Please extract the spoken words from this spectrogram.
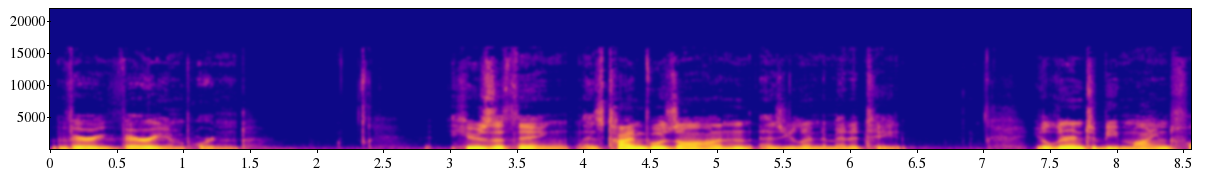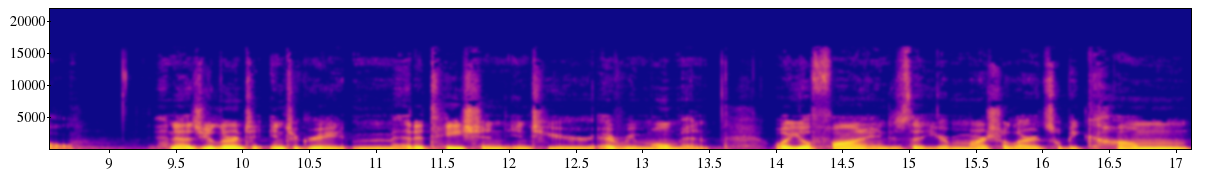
Very, very important. Here's the thing as time goes on, as you learn to meditate, you'll learn to be mindful. And as you learn to integrate meditation into your every moment, what you'll find is that your martial arts will become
